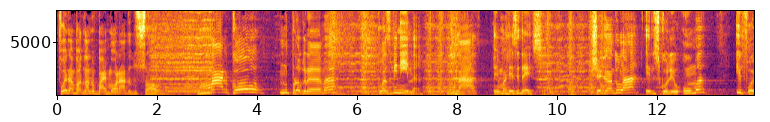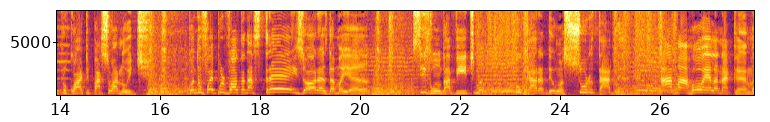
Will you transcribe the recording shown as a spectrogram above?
foi na- lá no bairro Morada do Sol, marcou um programa com as meninas lá em uma residência. Chegando lá, ele escolheu uma e foi pro quarto e passou a noite. Quando foi por volta das três horas da manhã, segundo a vítima, o cara deu uma surtada, amarrou ela na cama,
